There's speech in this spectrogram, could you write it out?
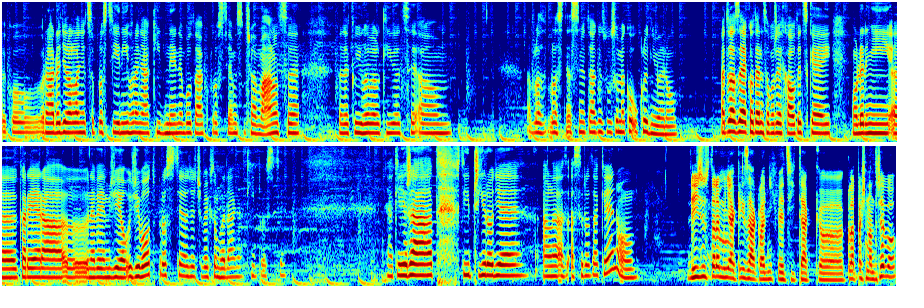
jako ráda dělala něco prostě jiného na nějaký dny, nebo tak prostě, myslím třeba Vánoce, na takovýhle velké věci a, a vla, vlastně asi mě to nějakým způsobem jako uklidňuje, no. A to zase jako ten samozřejmě chaotický, moderní e, kariéra, e, nevím, žijo, život prostě, že člověk v tom hledá nějaký prostě nějaký řád v té přírodě, ale as- asi to tak je, no. Když zůstaneme u nějakých základních věcí, tak uh, klepeš na dřevo?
